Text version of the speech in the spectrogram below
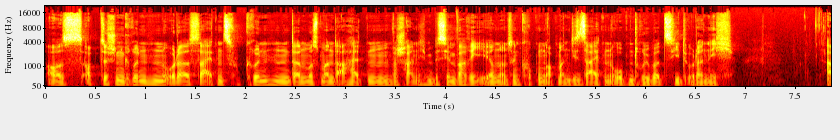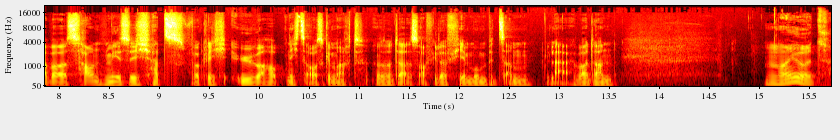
aus optischen Gründen oder aus Seitenzuggründen, dann muss man da halt ein, wahrscheinlich ein bisschen variieren und dann gucken, ob man die Seiten oben drüber zieht oder nicht. Aber soundmäßig hat es wirklich überhaupt nichts ausgemacht. Also da ist auch wieder viel Mumpitz am Laber dann. Na gut.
